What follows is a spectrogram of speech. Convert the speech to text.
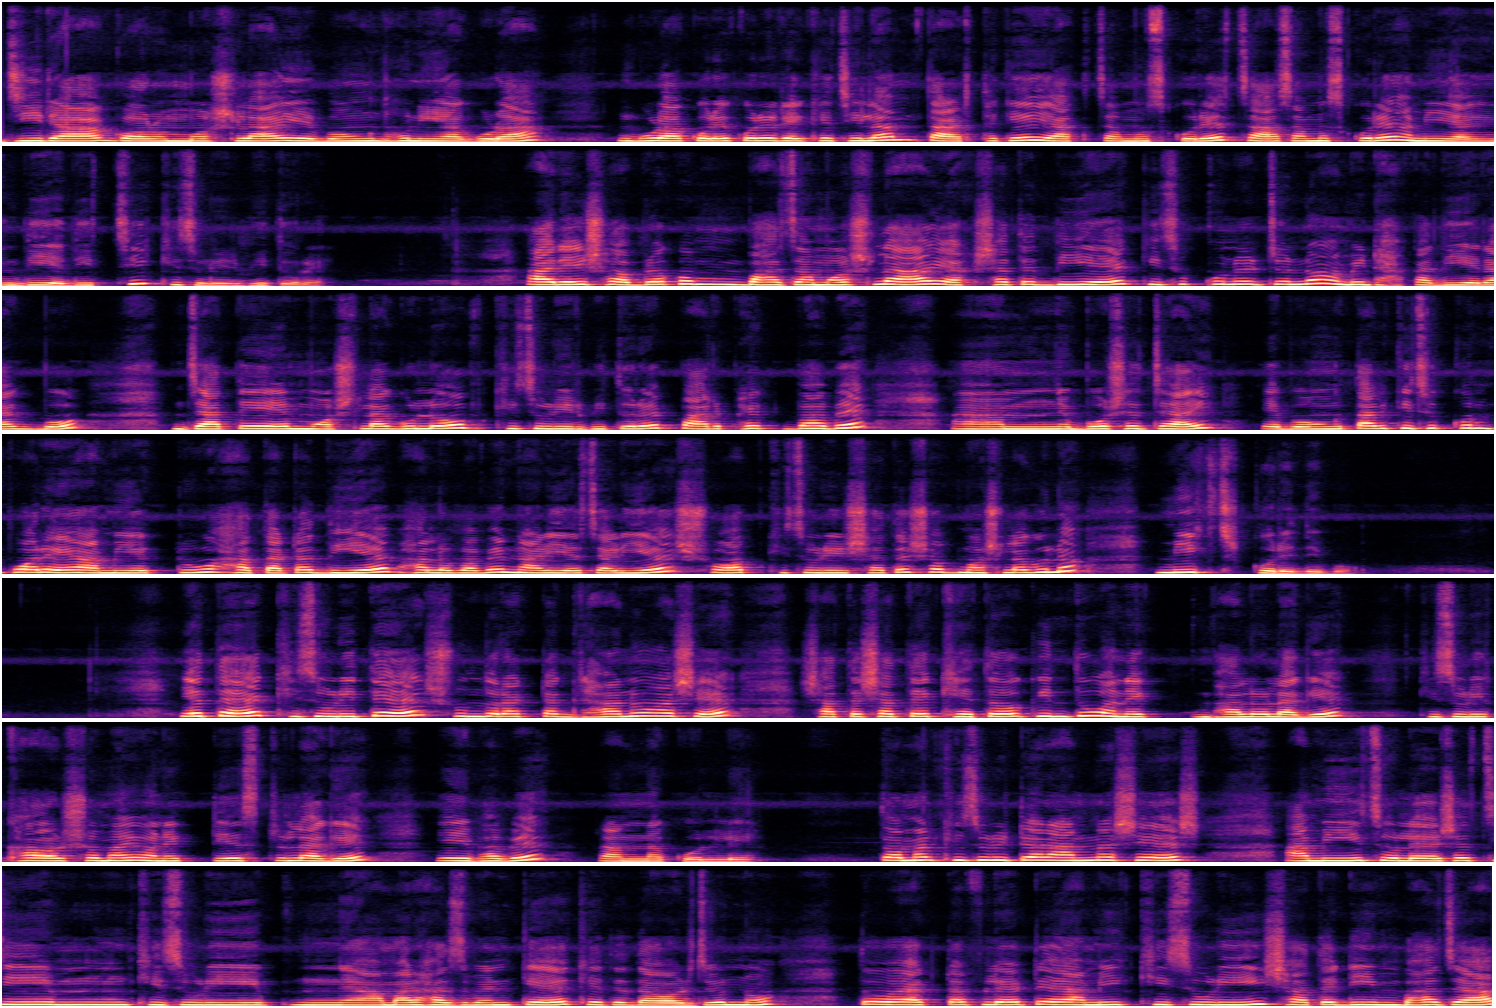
জিরা, গরম মশলা এবং ধনিয়া গুঁড়া গুঁড়া করে করে রেখেছিলাম। তার থেকে এক চামচ করে, চা চামচ করে আমি দিয়ে দিচ্ছি খিচুড়ির ভিতরে। আর এই সব রকম ভাজা মশলা একসাথে দিয়ে কিছুক্ষণের জন্য আমি ঢাকা দিয়ে রাখব, যাতে মশলাগুলো খিচুড়ির ভিতরে পারফেক্টভাবে বসে যায় এবং তার কিছুক্ষণ পরে আমি একটু হাতাটা দিয়ে ভালোভাবে নাড়িয়ে চাড়িয়ে সব খিচুড়ির সাথে সব মশলাগুলো মিক্সড করে দেব। এতে খিচুড়িতে সুন্দর একটা ঘ্রাণও আসে, সাথে সাথে খেতেও কিন্তু অনেক ভালো লাগে। খিচুড়ি খাওয়ার সময় অনেক টেস্ট লাগে এইভাবে রান্না করলে। তো আমার খিচুড়িটা রান্না শেষ। আমি চলে এসেছি খিচুড়ি আমার হাজব্যান্ডকে খেতে দেওয়ার জন্য। তো একটা প্লেটে আমি খিচুড়ি, সাথে ডিম ভাজা,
